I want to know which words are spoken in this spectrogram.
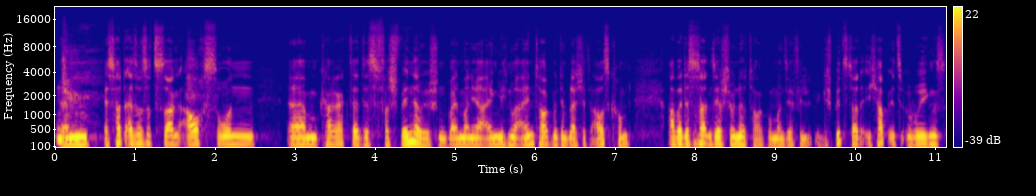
Ähm, es hat also sozusagen auch so einen ähm, Charakter des Verschwenderischen, weil man ja eigentlich nur einen Tag mit dem Bleistift auskommt. Aber das ist halt ein sehr schöner Tag, wo man sehr viel gespitzt hat. Ich habe jetzt übrigens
